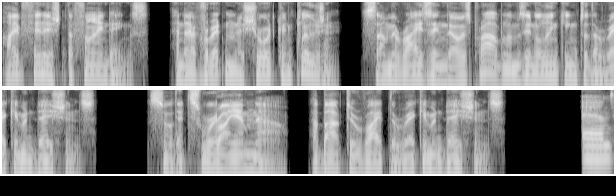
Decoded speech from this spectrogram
I've finished the findings, and I've written a short conclusion, summarizing those problems and linking to the recommendations. So that's where I am now, about to write the recommendations. And,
